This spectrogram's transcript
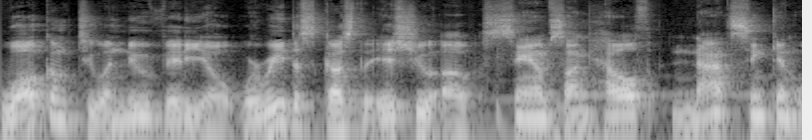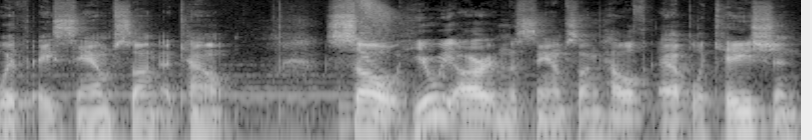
Welcome to a new video where we discuss the issue of Samsung Health not syncing with a Samsung account. So here we are in the Samsung Health application.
